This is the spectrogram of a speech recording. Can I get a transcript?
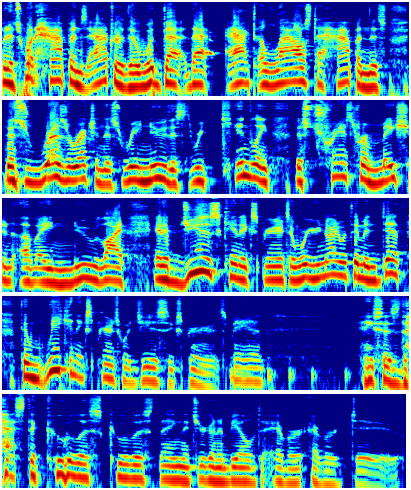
but it's what happens after the, what that, that act allows to happen, this, this resurrection, this renew, this rekindling, this transformation of a new life. And if Jesus can experience and we're united with him in death, then we can experience what Jesus experienced, man. And he says, that's the coolest, coolest thing that you're going to be able to ever, ever do.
